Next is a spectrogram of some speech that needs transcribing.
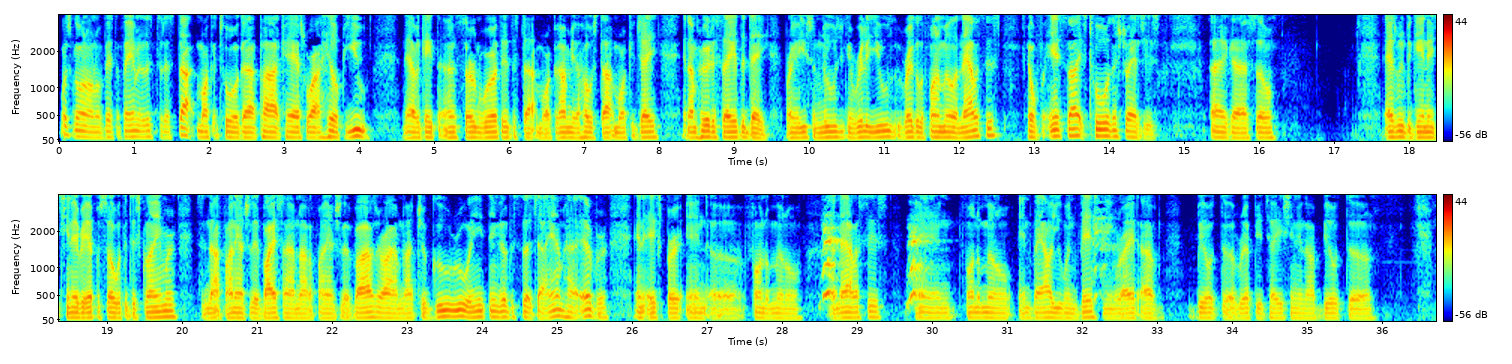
What's going on, investing family? Listen to the Stock Market Tour Guide podcast where I help you navigate the uncertain world is the stock market. I'm your host, Stock Market Jay, and I'm here to save the day, bringing you some news you can really use, regular fundamental analysis, helpful insights, tools, and strategies. All right, guys, so as we begin each and every episode with a disclaimer, this is not financial advice. I am not a financial advisor. I am not your guru or anything of the such. I am, however, an expert in uh, fundamental analysis and fundamental and value investing, right? I've built the reputation and I've built the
